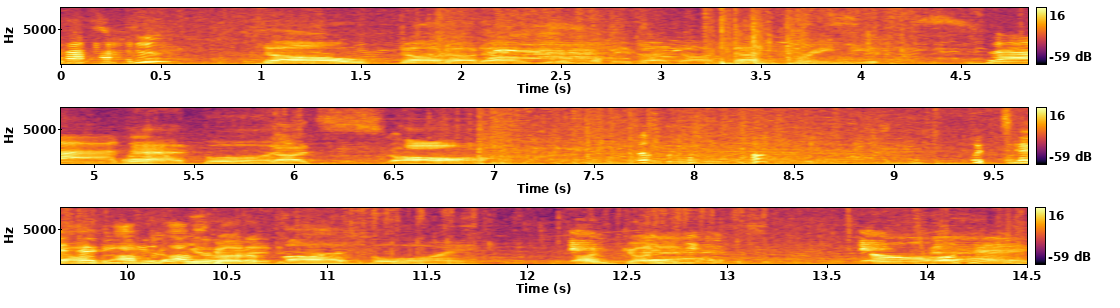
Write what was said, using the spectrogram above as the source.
bad. No, no, no, no. You don't call me a bad dog. That's crazy. Bad. Bad boy. That's oh. What dare I'm, I'm, you? I'm You're gutted. a bad boy. I'm gutted. Oh, okay.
